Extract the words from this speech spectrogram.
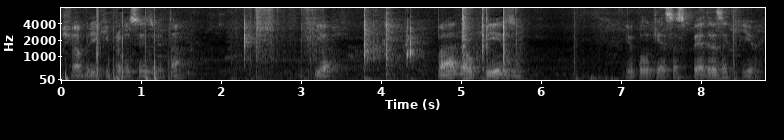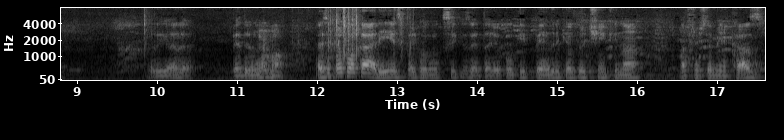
Deixa eu abrir aqui para vocês verem, tá? Aqui, ó. Para dar o peso, eu coloquei essas pedras aqui, ó. Tá ligado? Pedra normal. Aí você pode colocar areia, você pode colocar o que você quiser, tá? Eu coloquei pedra, que é o que eu tinha aqui na, na frente da minha casa.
